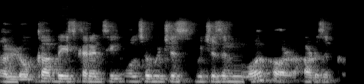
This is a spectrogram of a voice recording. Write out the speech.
a Loka based currency also, which is which is in work, or how does it go?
